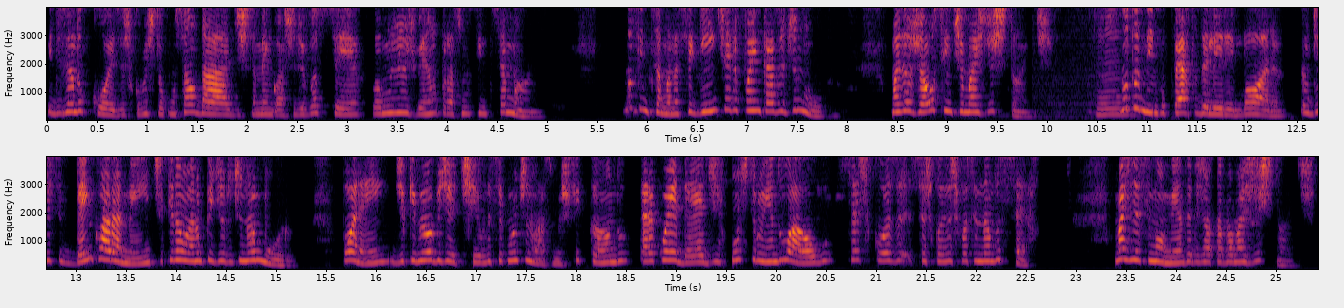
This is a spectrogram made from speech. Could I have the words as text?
e dizendo coisas como estou com saudades, também gosto de você, vamos nos ver no próximo fim de semana. No fim de semana seguinte, ele foi em casa de novo, mas eu já o senti mais distante. Hum. No domingo, perto dele ir embora, eu disse bem claramente que não era um pedido de namoro, porém, de que meu objetivo, se continuássemos ficando, era com a ideia de ir construindo algo se as coisas, se as coisas fossem dando certo. Mas nesse momento ele já estava mais distante.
